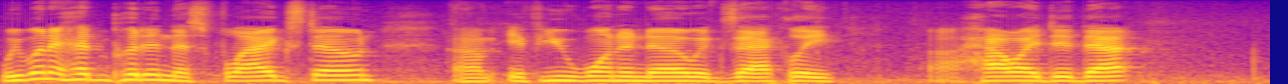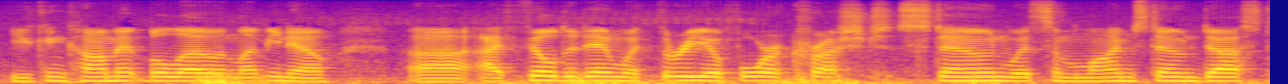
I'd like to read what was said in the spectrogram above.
we went ahead and put in this flagstone. Um, if you want to know exactly uh, how I did that, you can comment below and let me know. Uh, I filled it in with 304 crushed stone with some limestone dust.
